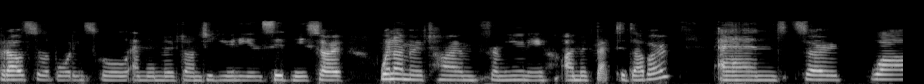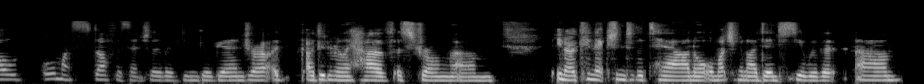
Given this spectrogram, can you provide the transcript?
but I was still at boarding school and then moved on to uni in Sydney. So when I moved home from uni, I moved back to Dubbo. And so while all my stuff essentially lived in Gilgandra, I, I didn't really have a strong, um, you know, connection to the town or, or much of an identity with it. Um,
